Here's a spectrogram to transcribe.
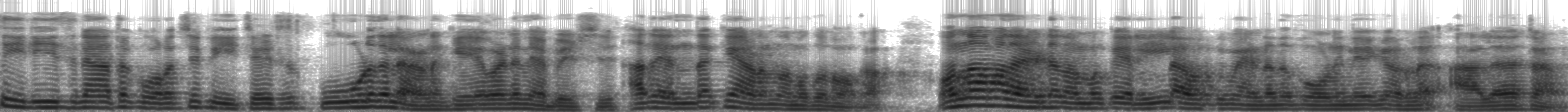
സീരീസിനകത്ത് കുറച്ച് ഫീച്ചേഴ്സ് കൂടുതലാണ് കെ വണ്ണിനെ അപേക്ഷിച്ച്. അത് എന്തൊക്കെയാണെന്ന് നമുക്ക് നോക്കാം. ഒന്നാമതായിട്ട് നമുക്ക് എല്ലാവർക്കും വേണ്ടത് ഫോണിലേക്കുള്ള അലേർട്ടാണ്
